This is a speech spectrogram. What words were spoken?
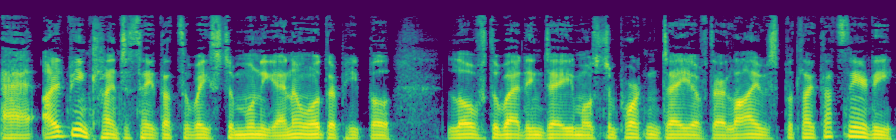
Uh, I'd be inclined to say that's a waste of money. I know other people love the wedding day, most important day of their lives, but like that's nearly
